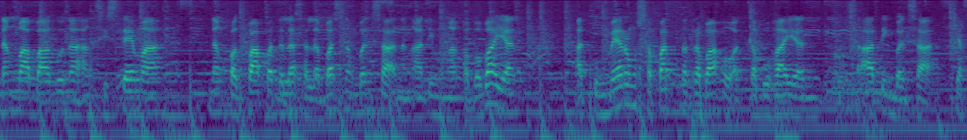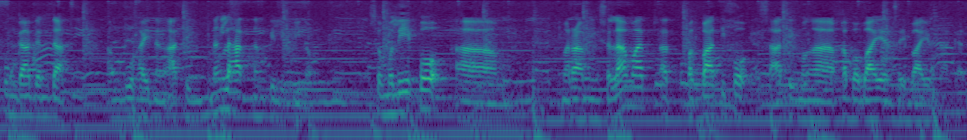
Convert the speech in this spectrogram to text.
nang mabago na ang sistema ng pagpapadala sa labas ng bansa ng ating mga kababayan at kung merong sapat na trabaho at kabuhayan sa ating bansa, siya kung gaganda ang buhay ng ating ng lahat ng Pilipino. So muli po, um, maraming salamat at pagbati po sa ating mga kababayan sa Ibayong Dagat.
